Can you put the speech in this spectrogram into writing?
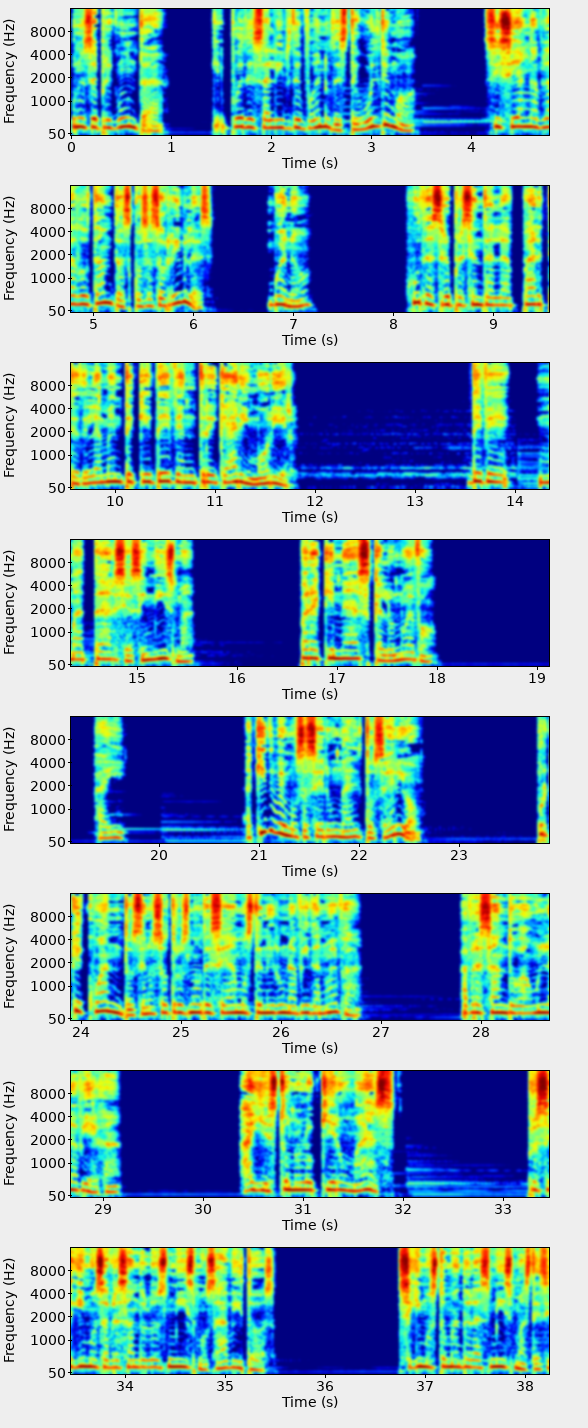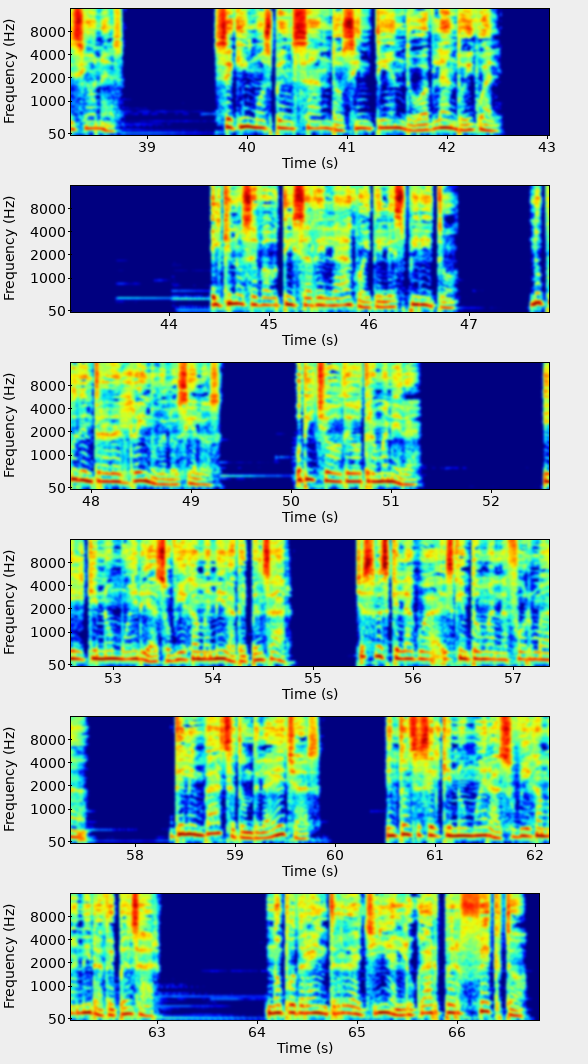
Uno se pregunta, ¿qué puede salir de bueno de este último? Si se han hablado tantas cosas horribles. Bueno, Judas representa la parte de la mente que debe entregar y morir. Debe matarse a sí misma para que nazca lo nuevo. Ahí. Aquí debemos hacer un alto serio. Porque ¿cuántos de nosotros no deseamos tener una vida nueva? Abrazando aún la vieja. Ay, esto no lo quiero más. Pero seguimos abrazando los mismos hábitos. Seguimos tomando las mismas decisiones. Seguimos pensando, sintiendo, hablando igual. El que no se bautiza del agua y del Espíritu no puede entrar al reino de los cielos. O dicho de otra manera, el que no muere a su vieja manera de pensar. Ya sabes que el agua es quien toma la forma del envase donde la echas. Entonces el que no muera a su vieja manera de pensar no podrá entrar allí al lugar perfecto,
